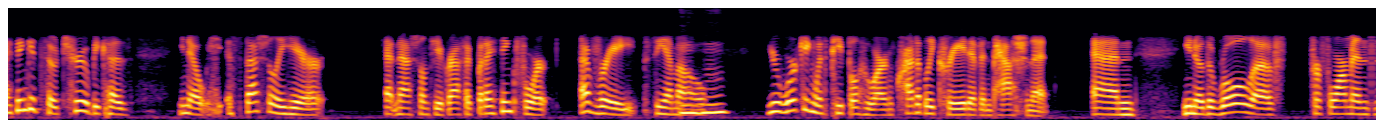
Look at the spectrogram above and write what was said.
I think it's so true because you know, especially here at National Geographic, but I think for every CMO, mm-hmm. you're working with people who are incredibly creative and passionate, and you know, the role of performance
